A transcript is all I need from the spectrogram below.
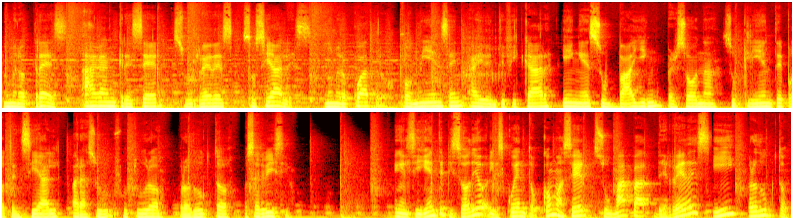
Número 3. Hagan crecer sus redes sociales. Número 4. Comiencen a identificar quién es su buying persona, su cliente potencial para su futuro producto o servicio. En el siguiente episodio les cuento cómo hacer su mapa de redes y producto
